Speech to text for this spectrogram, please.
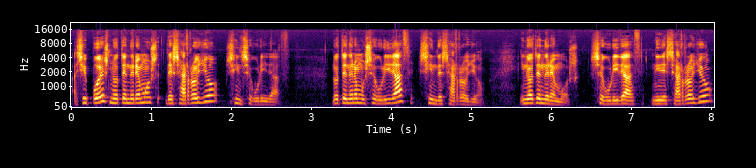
Así pues, no tendremos desarrollo sin seguridad, no tendremos seguridad sin desarrollo, y no tendremos seguridad ni desarrollo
